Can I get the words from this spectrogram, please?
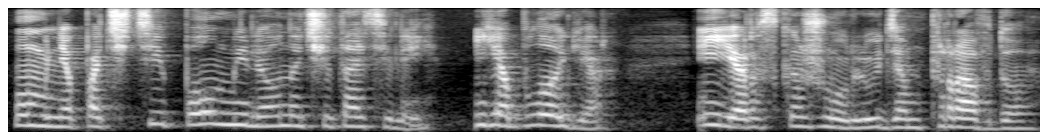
У меня почти полмиллиона читателей. Я блогер. И я расскажу людям правду.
